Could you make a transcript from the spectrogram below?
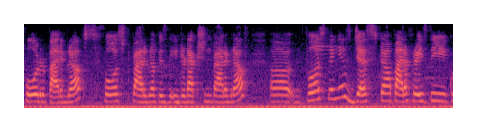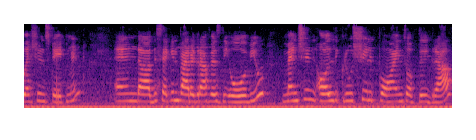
four paragraphs. First paragraph is the introduction paragraph. First thing is just paraphrase the question statement and uh, the second paragraph is the overview. Mention all the crucial points of the graph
